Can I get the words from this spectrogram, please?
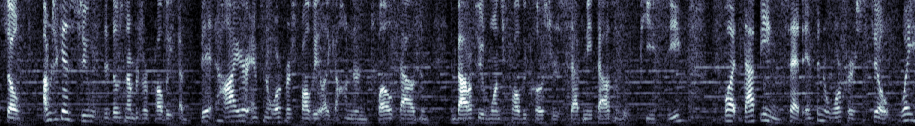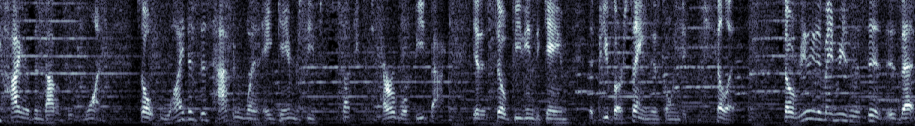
So I'm just to assume that those numbers are probably a bit higher. Infinite Warfare is probably like 112,000 and Battlefield 1's probably closer to 70,000 with PC. But that being said, Infinite Warfare is still way higher than Battlefield 1. So why does this happen when a game received such terrible feedback, yet it's still beating the game that people are saying is going to kill it? So really the main reason this is, is that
